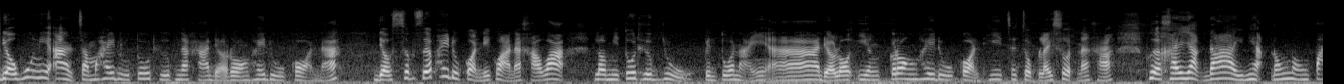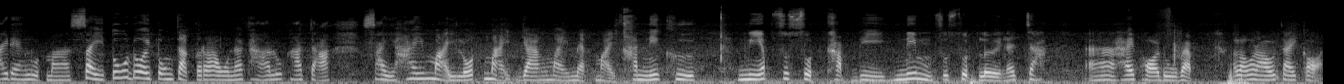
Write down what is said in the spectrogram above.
เดี๋ยวพรุ่งนี้อาจจะมาให้ดูตู้ทึบนะคะ เดี๋ยวลองให้ดูก่อนนะ เดี๋ยวเซิร์ฟๆให้ดูก่อนดีกว่านะคะว่าเรามีตู้ทึบอยู่เป็นตัวไหนอ่าเดี๋ยวลองเอียงกล้องให้ดูก่อนที่จะจบไลฟ์สดนะคะเผื่อใครอยากได้เนี่ยน้องๆป้ายแดงหลุดมาใส่ตู้โดยตรงจากเรานะคะ ลูกค้าจ๋าใส่ให้ใหม่รถใหม่ยางใหม่แม็กใหม่คันนี้คือเนี้ยบสุดๆ ขับดีนิ่มสุดๆเลยนะจ๊ะอ่าให้พอดูแบบเราเราๆใจก่อน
